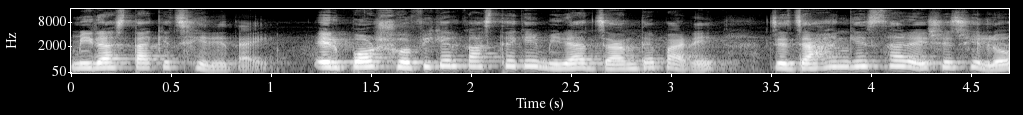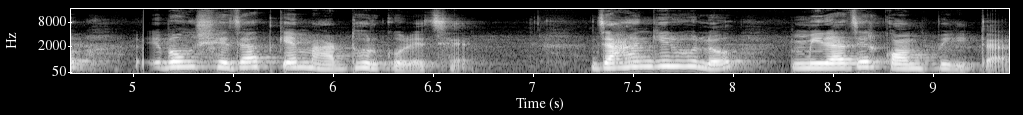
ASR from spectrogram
মিরাজ তাকে ছেড়ে দেয়। এরপর শফিকের কাছ থেকে মিরাজ জানতে পারে যে জাহাঙ্গীর স্যার এসেছিল এবং সেজাদকে মারধর করেছে। জাহাঙ্গীর হলো মিরাজের কম্পিটিটার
